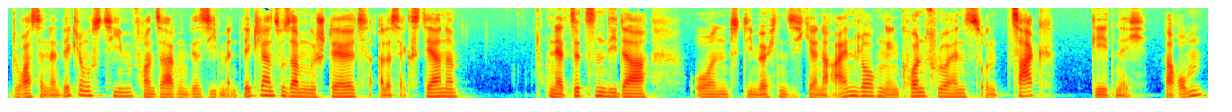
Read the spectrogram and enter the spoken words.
du hast ein Entwicklungsteam von, sagen wir, sieben Entwicklern zusammengestellt, alles externe. Und jetzt sitzen die da und die möchten sich gerne einloggen in Confluence und zack, geht nicht. Warum?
